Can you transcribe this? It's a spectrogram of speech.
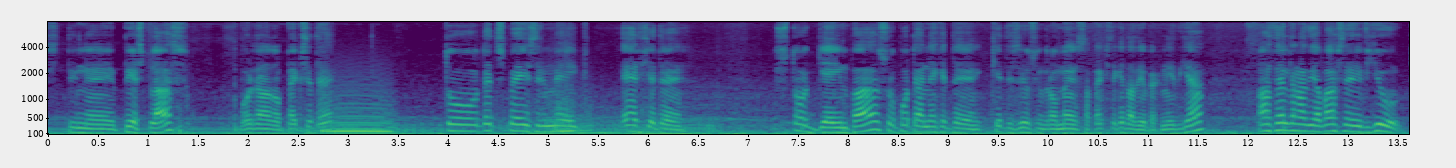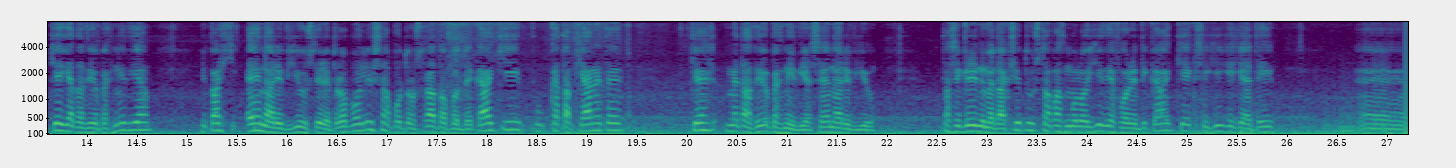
στην ε, PS Plus. Μπορείτε να το παίξετε. Το Dead Space Remake έρχεται στο Game Pass οπότε αν έχετε και τις δύο συνδρομές θα παίξετε και τα δύο παιχνίδια. Αν θέλετε να διαβάσετε review και για τα δύο παιχνίδια υπάρχει ένα review στη Ρετρόπολης από τον Στράτο Κοντεκάκη που καταπιάνεται και με τα δύο παιχνίδια σε ένα review. Τα συγκρίνει μεταξύ τους, τα βαθμολογεί διαφορετικά και εξηγεί και γιατί ε,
